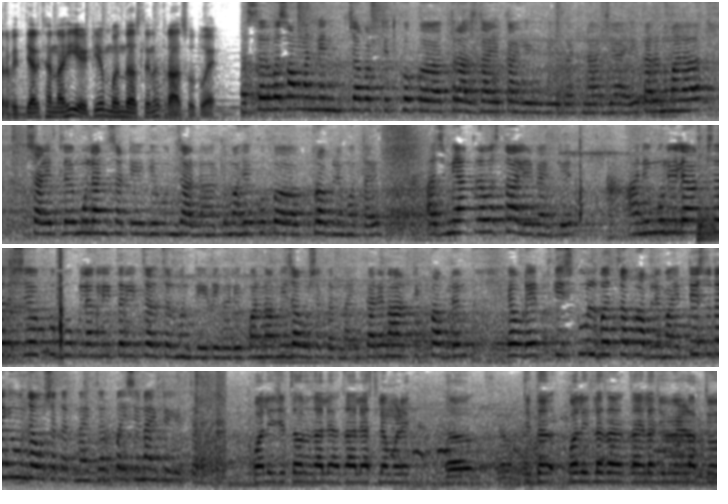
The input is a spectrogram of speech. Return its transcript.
तर विद्यार्थ्यांनाही एटीएम बंद असल्यानं त्रास होतोय. सर्वसामान्यांच्या बाबतीत खूप त्रासदायक आहे ही घटना जी आहे. कारण मला शाळेतल्या मुलांसाठी घेऊन जाणं किंवा हे खूप प्रॉब्लेम होत आहेत. आज मी अकरा वाजता आले बँकेत आणि मुलीला अक्षरशः खूप भूक लागली तरी चल चल म्हणते ती घरी पण मी जाऊ शकत नाही. कारण आर्थिक प्रॉब्लेम एवढे की स्कूल बसचा प्रॉब्लेम आहे. ते सुद्धा घेऊन जाऊ शकत नाहीत जर पैसे नाही दिले तर. कॉलेज चालू झाल्या झाले असल्यामुळे तिथं कॉलेजला जा जायला जो वेळ लागतो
